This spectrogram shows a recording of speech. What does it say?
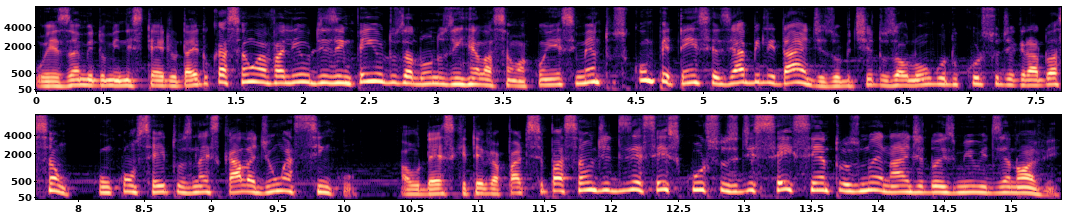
O exame do Ministério da Educação avalia o desempenho dos alunos em relação a conhecimentos, competências e habilidades obtidos ao longo do curso de graduação, com conceitos na escala de 1 a 5. A UDESC teve a participação de 16 cursos de 6 centros no ENAD 2019.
